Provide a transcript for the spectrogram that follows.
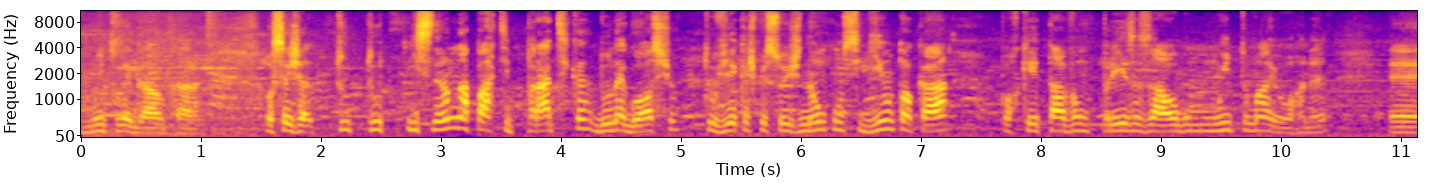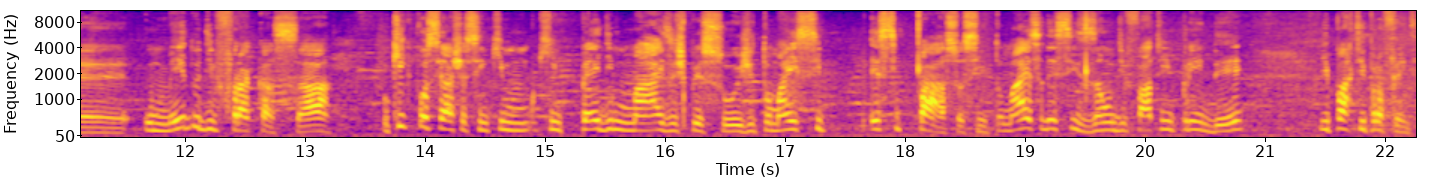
Muito legal, cara. Ou seja, tu, tu ensinando na parte prática do negócio, tu via que as pessoas não conseguiam tocar porque estavam presas a algo muito maior, né? É, o medo de fracassar, o que, que você acha assim que, que impede mais as pessoas de tomar esse, esse passo, assim, tomar essa decisão de fato empreender e partir para frente?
